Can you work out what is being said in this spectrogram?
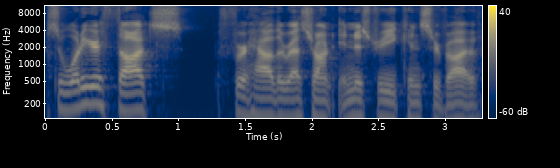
So, what are your thoughts for how the restaurant industry can survive?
